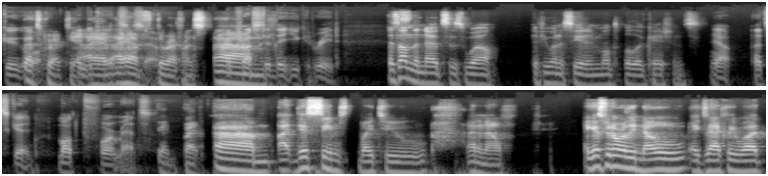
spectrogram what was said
Google. that's correct. Yeah, I, I have so the reference. I Um, trusted that you could read. It's on the notes as well. If you want to see it in multiple locations. Yeah, that's good. Multiple formats. Good, right. Um, I, this seems way too. I don't know. I guess we don't really know exactly what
